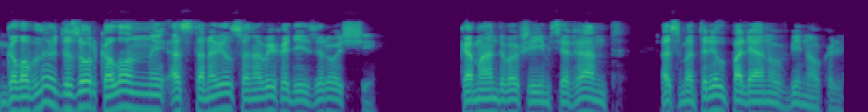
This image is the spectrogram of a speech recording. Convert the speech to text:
Головной дозор колонны остановился на выходе из рощи. Командовавший им сержант осмотрел поляну в бинокль.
